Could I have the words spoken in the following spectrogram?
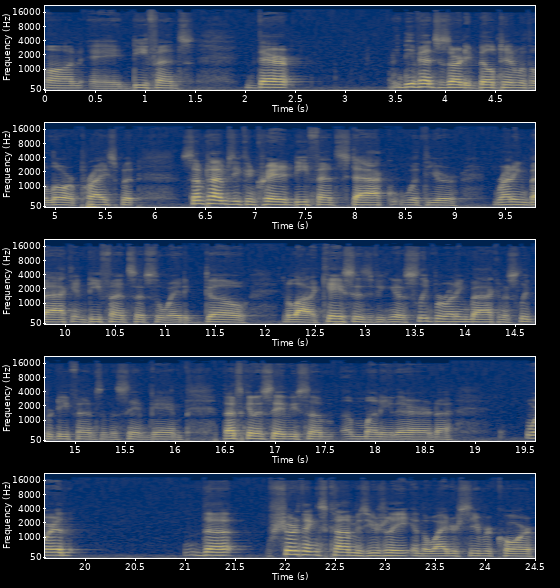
on a defense. Their defense is already built in with a lower price, but sometimes you can create a defense stack with your running back and defense. That's the way to go in a lot of cases. If you can get a sleeper running back and a sleeper defense in the same game, that's going to save you some uh, money there. And uh, where the sure things come is usually in the wide receiver corps.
